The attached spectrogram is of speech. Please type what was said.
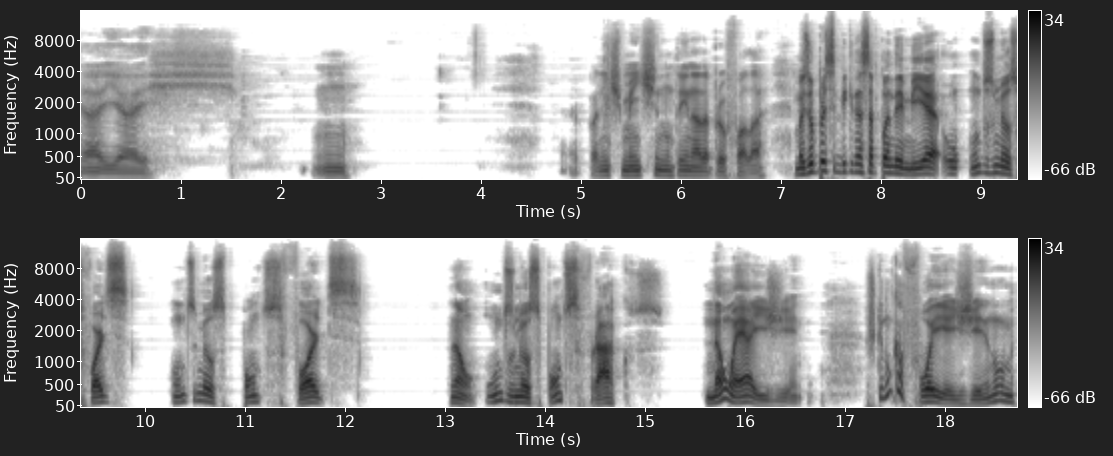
ai, ai. Hum. Aparentemente não tem nada para eu falar. Mas eu percebi que nessa pandemia um dos meus fortes, um dos meus pontos fortes, não, um dos meus pontos fracos não é a higiene. Acho que nunca foi a higiene. Eu,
